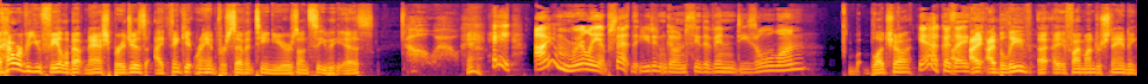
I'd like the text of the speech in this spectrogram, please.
however you feel about Nash Bridges, I think it ran for 17 years on CBS. Oh, wow. Yeah. Hey, I'm really upset that you didn't go and see the Vin Diesel one. Bloodshot. Yeah, because I, I, I believe, uh, if I'm understanding,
